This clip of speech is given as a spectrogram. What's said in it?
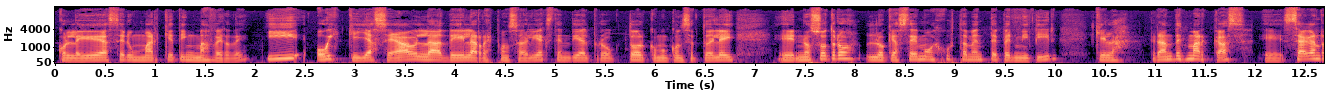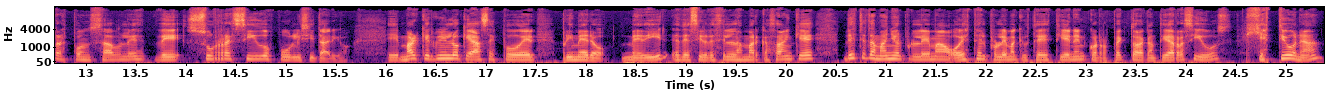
con la idea de hacer un marketing más verde. Y hoy que ya se habla de la responsabilidad extendida del productor como un concepto de ley, eh, nosotros lo que hacemos es justamente permitir que las grandes marcas eh, se hagan responsables de sus residuos publicitarios. Eh, Market Green lo que hace es poder primero medir, es decir, decirle a las marcas, saben que de este tamaño el problema o este es el problema que ustedes tienen con respecto a la cantidad de residuos, gestiona,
